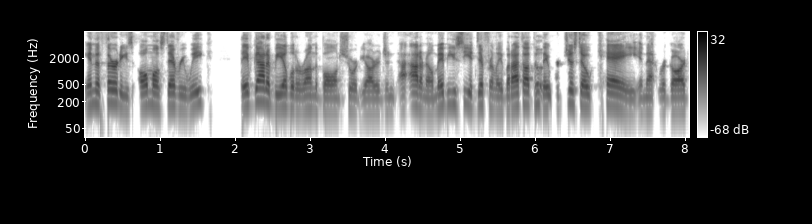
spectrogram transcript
in the 30s almost every week, they've got to be able to run the ball in short yardage. And I, I, don't know, maybe you see it differently, but I thought that uh they were just okay in that regard,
